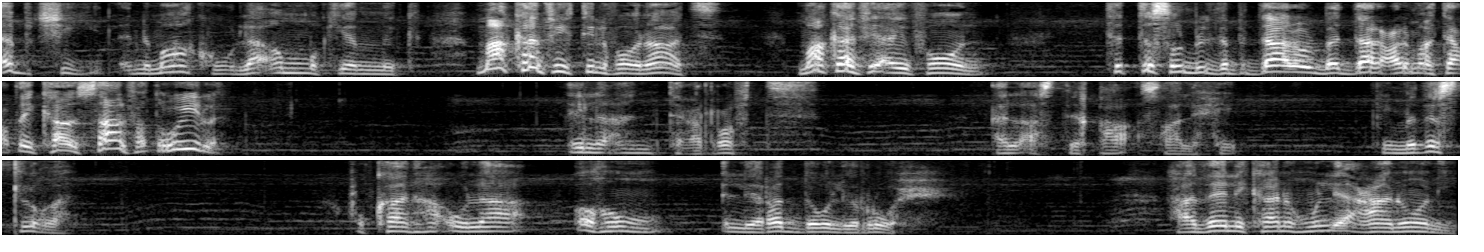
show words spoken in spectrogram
أبكي. لأن ماكو لا أمك يمك. ما كان في تلفونات ما كان في آيفون. تتصل بالبدال والبدال على ما تعطيك هذه سالفة طويلة. إلى أن تعرفت على أصدقاء صالحين في مدرسة لغة. وكان هؤلاء هم اللي ردوا لي الروح هذين كانوا هم اللي أعانوني.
